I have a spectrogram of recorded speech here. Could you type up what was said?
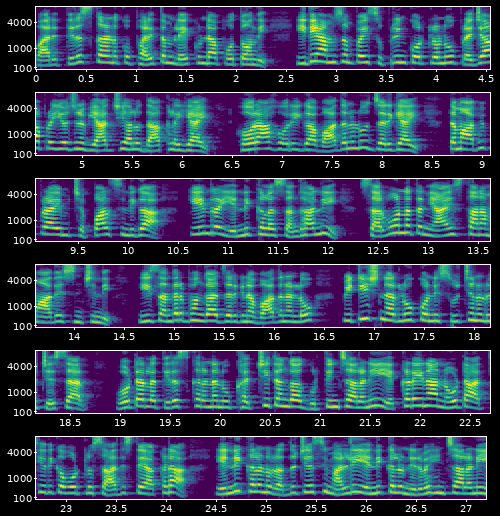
వారి తిరస్కరణకు ఫలితం లేకుండా పోతోంది. ఇదే అంశంపై సుప్రీంకోర్టులోనూ ప్రజా ప్రయోజన వ్యాజ్యాలు దాఖలయ్యాయి. హోరాహోరీగా వాదనలు జరిగాయి. తమ అభిప్రాయం చెప్పాల్సిందిగా కేంద్ర ఎన్నికల సంఘాన్ని సర్వోన్నత న్యాయస్థానం ఆదేశించింది. ఈ సందర్భంగా జరిగిన వాదనలో పిటిషనర్లు కొన్ని సూచనలు చేశారు. ఓటర్ల తిరస్కరణను ఖచ్చితంగా గుర్తించాలని ఎక్కడైనా నోట అత్యధిక ఓట్లు సాధిస్తే అక్కడ ఎన్నికలను రద్దు చేసి మళ్ళీ ఎన్నికలు నిర్వహించాలని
